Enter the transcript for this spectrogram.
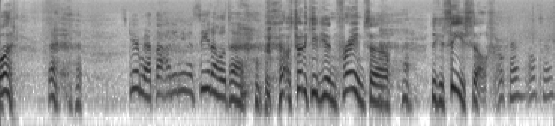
What? Scared me. I thought I didn't even see it the whole time. I was trying to keep you in frame so you can see yourself. okay, okay.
